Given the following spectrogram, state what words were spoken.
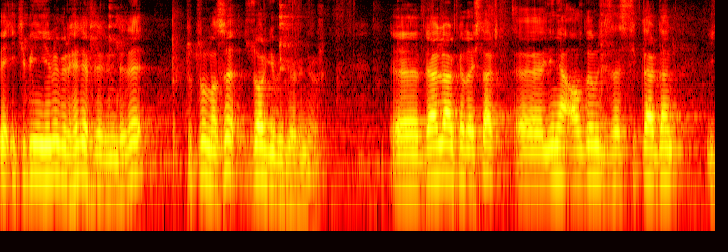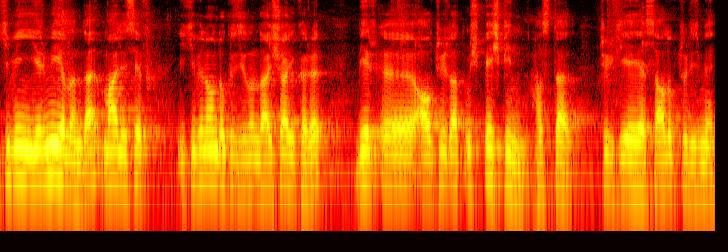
ve 2021 hedeflerinde de tutulması zor gibi görünüyor. Ee, değerli arkadaşlar, e, yine aldığımız istatistiklerden 2020 yılında maalesef 2019 yılında aşağı yukarı bir e, 665 bin hasta Türkiye'ye sağlık turizmi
